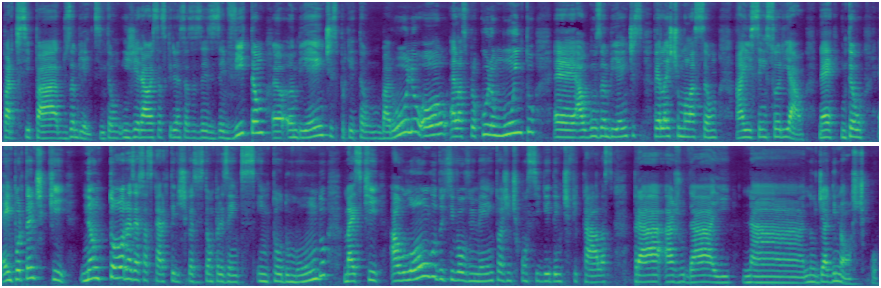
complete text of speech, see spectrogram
participar dos ambientes. Então, em geral, essas crianças às vezes evitam é, ambientes porque estão barulho, ou elas procuram muito é, alguns ambientes pela estimulação aí sensorial, né? Então, é importante que não todas essas características estão presentes em todo mundo, mas que ao longo do desenvolvimento a gente consiga identificá-las para ajudar aí na, no diagnóstico.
